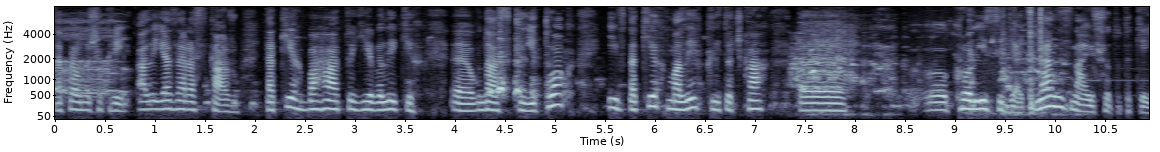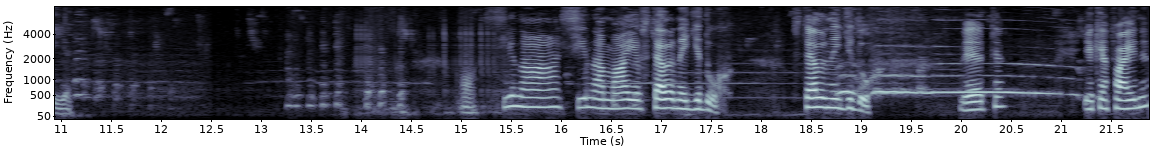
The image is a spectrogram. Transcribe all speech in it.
напевно, що крінь, але я зараз скажу, таких багато є великих е, в нас кліток, і в таких малих кліточках е, е, кролі сидять. Я не знаю, що то таке є. О, сіна, сіна має встелений дідух. Встелений дідух. Видите? Яке файне.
